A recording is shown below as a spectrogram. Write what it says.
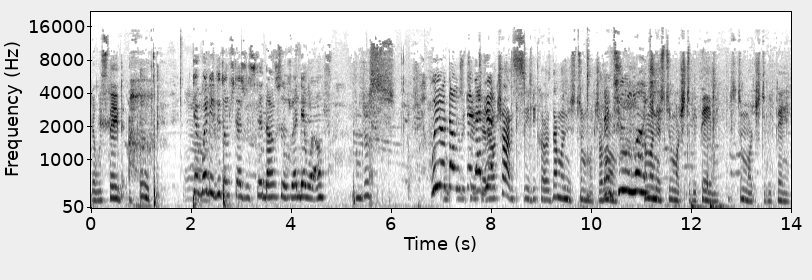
Then we stayed Then when they did upstairs, we stayed downstairs when they were up. i'm just We were downstairs. I irritated i'll try and see because that money is too much. I don't know. That's too that money is too much to be paying it's too much to be paying.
